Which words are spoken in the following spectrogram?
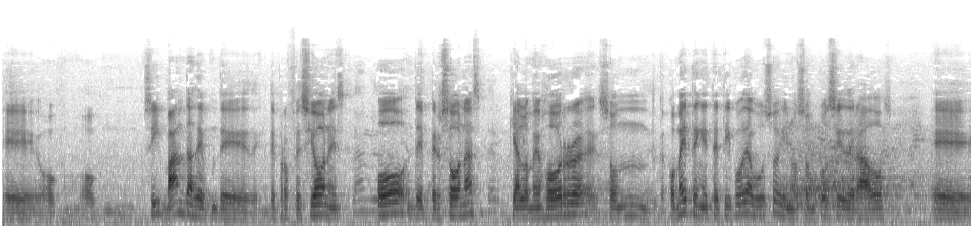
eh, o, sí, bandas de, profesiones o de personas que a lo mejor eh, son, cometen este tipo de abusos y no son considerados eh,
